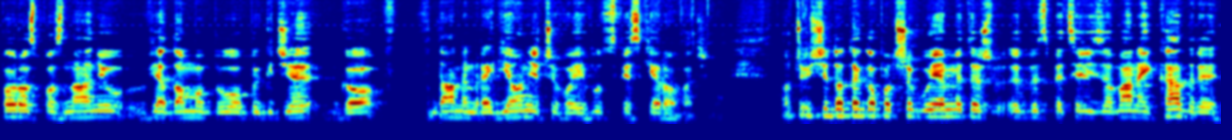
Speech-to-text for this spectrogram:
po rozpoznaniu wiadomo byłoby, gdzie go w danym regionie czy województwie skierować. Oczywiście do tego potrzebujemy też wyspecjalizowanej kadry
